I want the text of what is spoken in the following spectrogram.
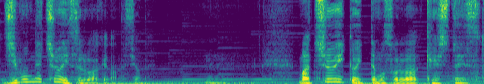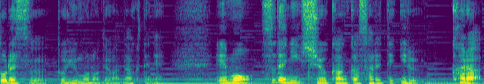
自分で注意するわけなんですよね。うんまあ注意といってもそれは決してストレスというものではなくてね、え、もうすでに習慣化されているから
